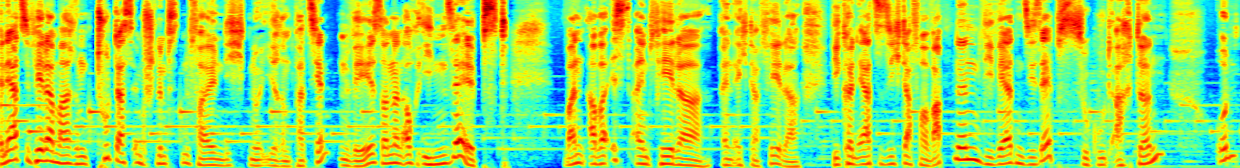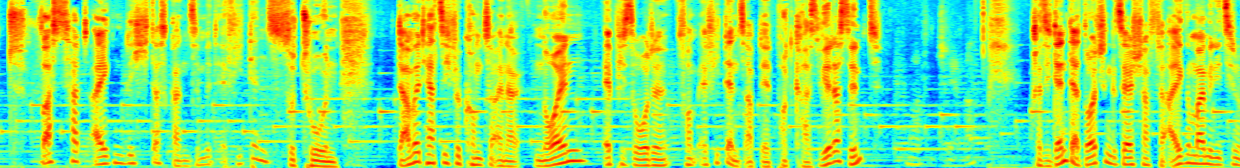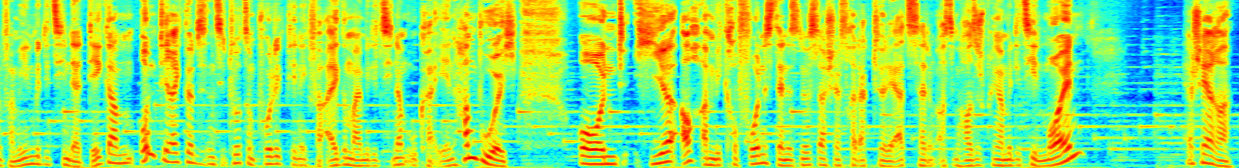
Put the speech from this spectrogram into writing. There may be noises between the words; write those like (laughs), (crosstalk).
Wenn Ärzte Fehler machen, tut das im schlimmsten Fall nicht nur ihren Patienten weh, sondern auch ihnen selbst. Wann aber ist ein Fehler ein echter Fehler? Wie können Ärzte sich davor wappnen? Wie werden sie selbst zu Gutachtern? Und was hat eigentlich das Ganze mit Evidenz zu tun? Damit herzlich willkommen zu einer neuen Episode vom Evidenz Update Podcast. Wir das sind Präsident der Deutschen Gesellschaft für Allgemeinmedizin und Familienmedizin der DGAM und Direktor des Instituts und Poliklinik für Allgemeinmedizin am UKE in Hamburg. Und hier auch am Mikrofon ist Dennis Nössler, Chefredakteur der Ärztezeitung aus dem Hause Springer Medizin. Moin, Herr Scherer.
